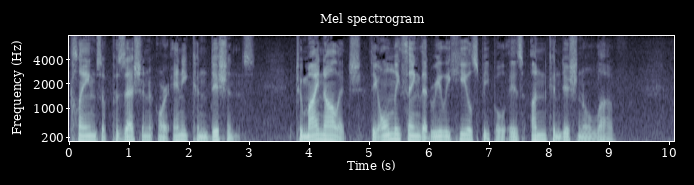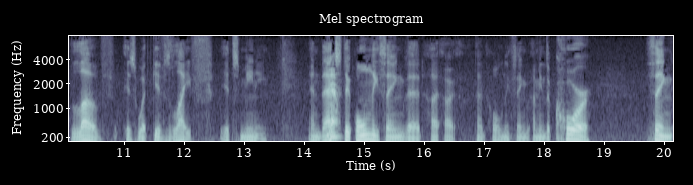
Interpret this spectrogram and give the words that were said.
claims of possession or any conditions. To my knowledge, the only thing that really heals people is unconditional love. Love is what gives life its meaning, and that's yeah. the only thing that uh, uh, that only thing. I mean, the core thing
